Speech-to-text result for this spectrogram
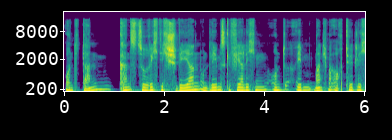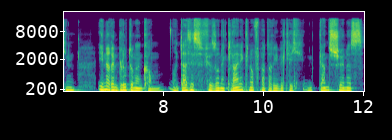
Und dann kann es zu richtig schweren und lebensgefährlichen und eben manchmal auch tödlichen inneren Blutungen kommen. Und das ist für so eine kleine Knopfbatterie wirklich ein ganz schönes,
